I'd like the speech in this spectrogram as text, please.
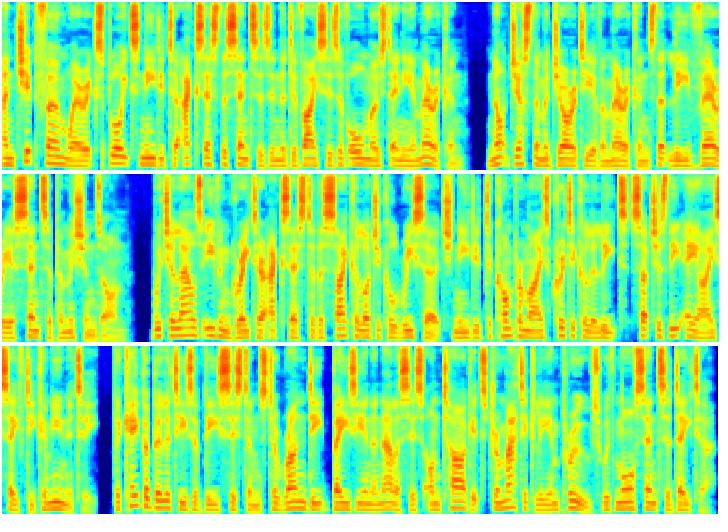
and chip firmware exploits needed to access the sensors in the devices of almost any American, not just the majority of Americans that leave various sensor permissions on, which allows even greater access to the psychological research needed to compromise critical elites such as the AI safety community. The capabilities of these systems to run deep Bayesian analysis on targets dramatically improves with more sensor data,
